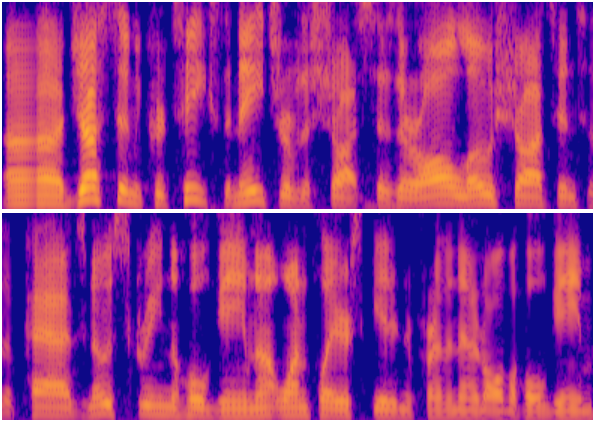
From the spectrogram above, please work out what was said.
Uh, Justin critiques the nature of the shots. Says they're all low shots into the pads, no screen the whole game, not one player skated in front of the net at all the whole game.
